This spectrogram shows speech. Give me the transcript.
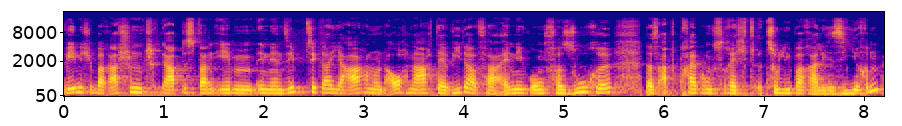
Wenig überraschend gab es dann eben in den 70er Jahren und auch nach der Wiedervereinigung Versuche, das Abtreibungsrecht zu liberalisieren.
